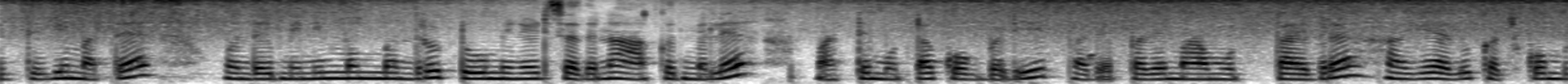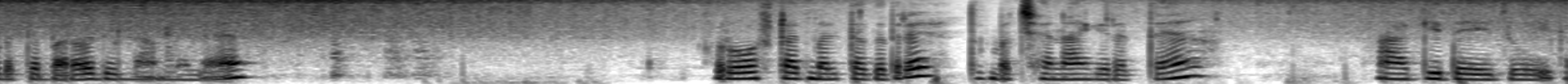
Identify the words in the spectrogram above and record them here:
ಇರ್ತೀವಿ ಮತ್ತು ಒಂದು ಮಿನಿಮಮ್ ಬಂದರೂ ಟೂ ಮಿನಿಟ್ಸ್ ಅದನ್ನು ಹಾಕಿದ್ಮೇಲೆ ಮತ್ತೆ ಮುಟ್ಟಕ್ಕೆ ಹೋಗಬೇಡಿ. ಪದೇ ಪದೇ ಮಾ, ಮುಟ್ತಾ ಇದ್ದರೆ ಹಾಗೆ ಅದು ಕಚ್ಕೊಂಡ್ಬಿಡುತ್ತೆ, ಬರೋದಿಲ್ಲ ಆಮೇಲೆ. ರೋಸ್ಟ್ ಆದಮೇಲೆ ತೆಗೆದ್ರೆ ತುಂಬ ಚೆನ್ನಾಗಿರುತ್ತೆ. ಆಗಿದೆ ಇದು ಈಗ.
